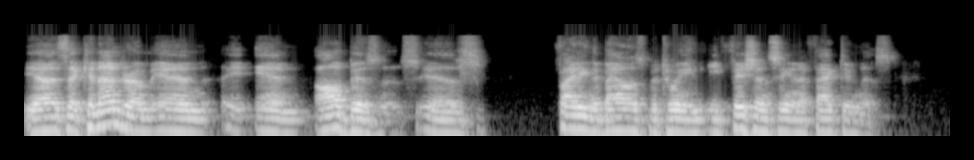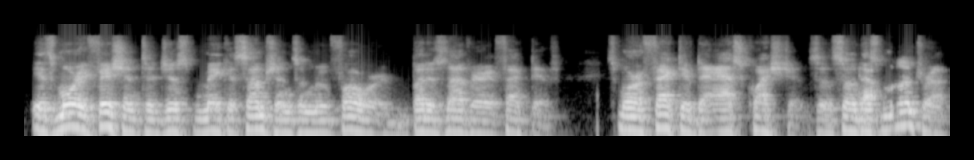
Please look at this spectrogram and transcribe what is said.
Yeah, it's a conundrum in in all business is finding the balance between efficiency and effectiveness. It's more efficient to just make assumptions and move forward, but it's not very effective. It's more effective to ask questions. And so this Yeah. mantra,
